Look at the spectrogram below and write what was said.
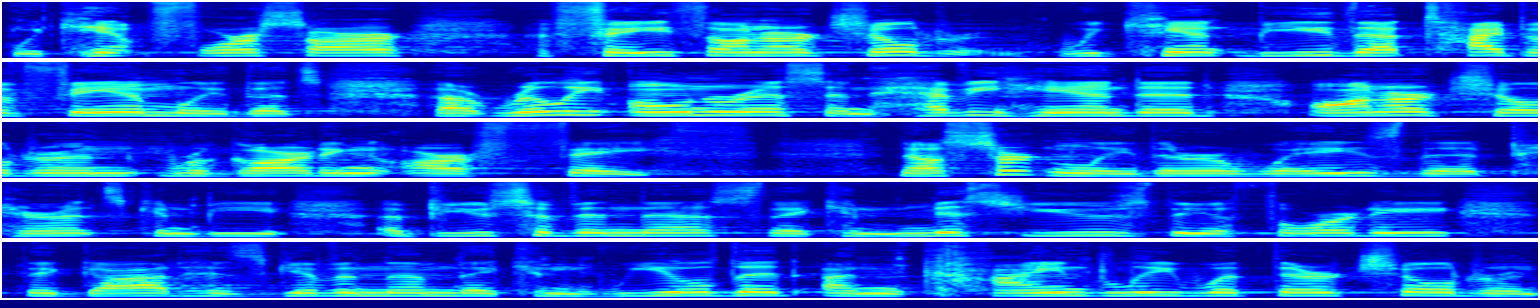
We can't force our faith on our children. We can't be that type of family that's uh, really onerous and heavy handed on our children regarding our faith. Now, certainly, there are ways that parents can be abusive in this. They can misuse the authority that God has given them, they can wield it unkindly with their children.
